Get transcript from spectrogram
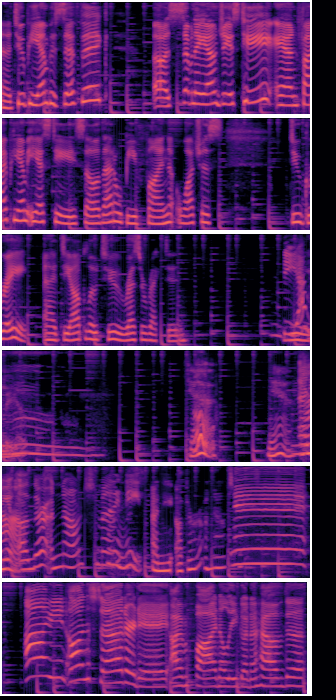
uh, 2 p.m pacific uh 7 a.m JST and 5 p.m est so that'll be fun watch us do great at diablo 2 resurrected Diablo. Ooh. yeah yeah Any Yeah. other Really announcements? neat. any other announcements Eh, I mean, on Saturday, I'm finally gonna have the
